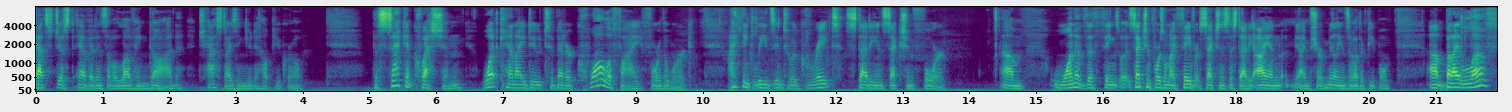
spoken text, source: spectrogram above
that's just evidence of a loving God chastising you to help you grow. The second question, what can I do to better qualify for the work, I think leads into a great study in section four. Um, one of the things, section four is one of my favorite sections to study. I and I'm sure millions of other people. Um, but I love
